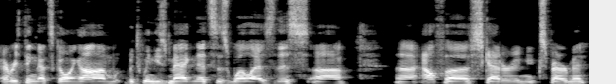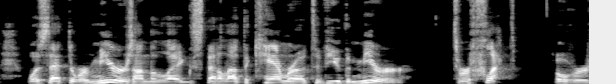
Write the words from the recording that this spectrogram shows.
everything that's going on between these magnets as well as this uh, uh, alpha scattering experiment was that there were mirrors on the legs that allowed the camera to view the mirror to reflect over,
